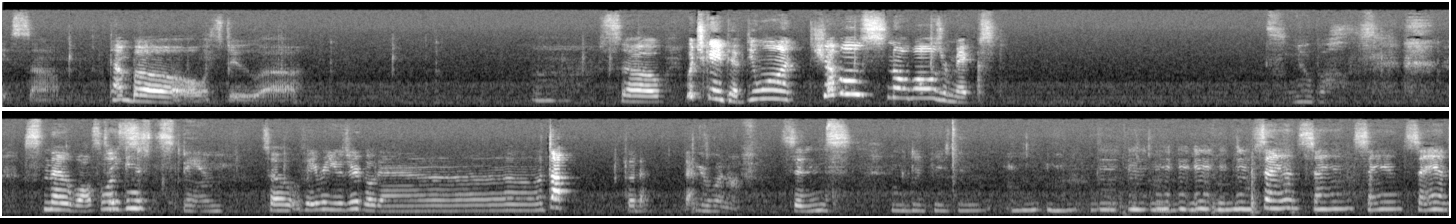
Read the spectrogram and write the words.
Play some Tumble. Let's do. uh... So, which game tip? Do you want shovels, snowballs, or mixed? Snowballs. Snowballs. So, So you let's, can just spam. so favorite user, go down. Top. Go down. Down. You're one off. Sins. I'm gonna do some- Sans, sans, sans, sans,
